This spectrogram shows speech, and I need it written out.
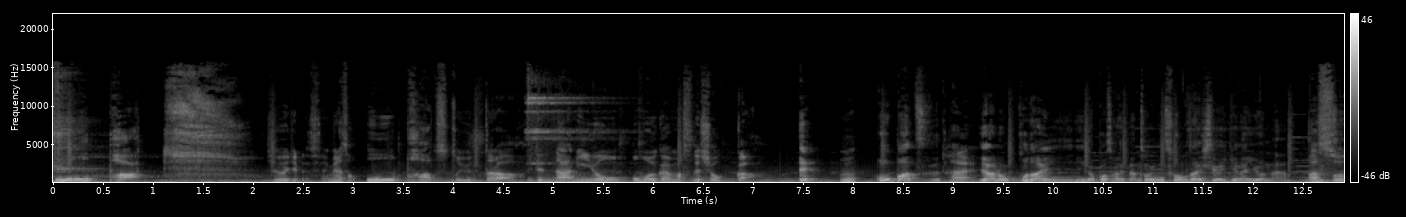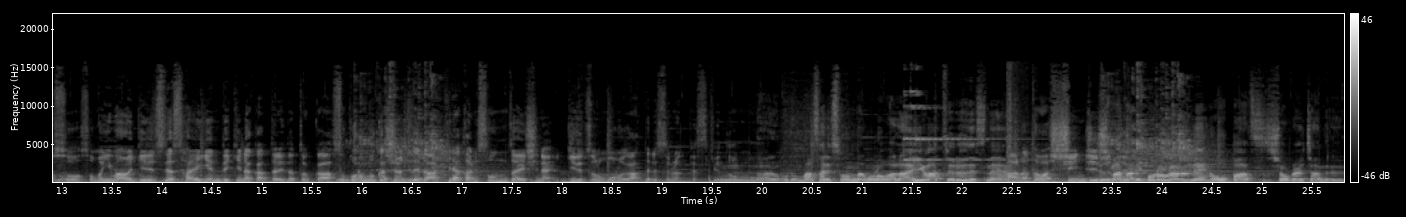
大パーツ。というわけでですね。皆さん大パーツと言ったら一体何を思い浮かべますでしょうか？え？大パーツ？はい。いやあの古代に残されたそこに存在してはいけないようなあそうそうそう。もう今の技術では再現できなかったりだとか、そこの昔の時代では明らかに存在しない技術のものがあったりするんですけど、うんなるほど。まさにそんなものがライワトゥルーですね。あなたは信じる巷に転がるね大パーツ紹介チャンネル。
